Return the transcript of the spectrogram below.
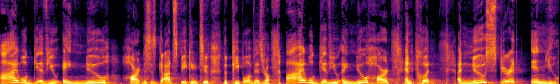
I will give you a new heart. This is God speaking to the people of Israel. I will give you a new heart and put a new spirit in you.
